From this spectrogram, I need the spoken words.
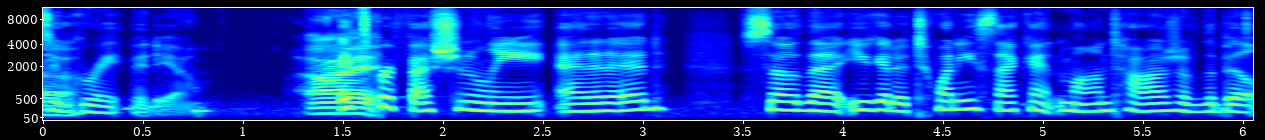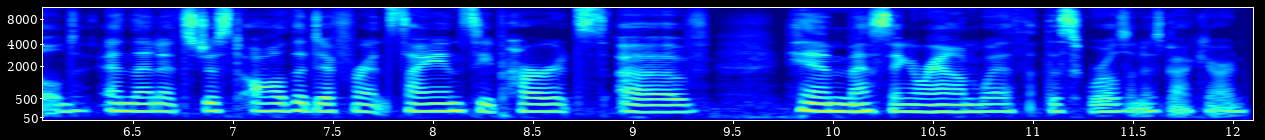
It's uh, a great video. I, it's professionally edited so that you get a 20 second montage of the build and then it's just all the different sciency parts of him messing around with the squirrels in his backyard.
